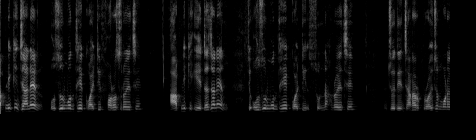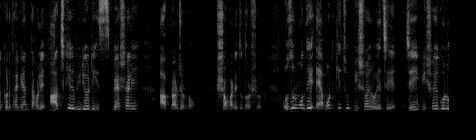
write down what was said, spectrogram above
আপনি কি জানেন অজুর মধ্যে কয়টি ফরজ রয়েছে? আপনি কি এটা জানেন যে অজুর মধ্যে কয়টি সুন্নাহ রয়েছে? যদি জানার প্রয়োজন মনে করে থাকেন, তাহলে আজকের ভিডিওটি স্পেশালি আপনার জন্য। সম্মানিত দর্শক, অজুর মধ্যে এমন কিছু বিষয় রয়েছে যেই বিষয়গুলো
